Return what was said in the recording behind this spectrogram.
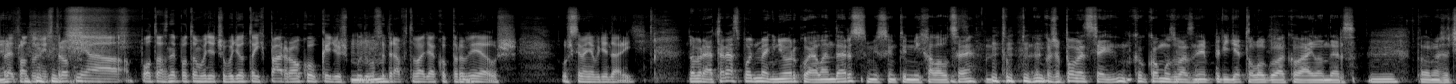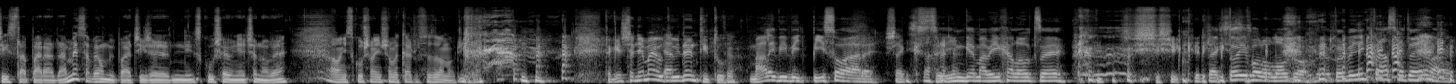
nie? Pred platovými stropmi a otázne potom bude, čo bude od tých pár rokov, keď už budú mm-hmm. musieť draftovať ako prvý a už, už sa mi nebude dariť. Dobre, a teraz poďme k New Yorku Islanders, myslím tým Michalovce. to, akože povedzte, komu z vás nepríde to logo ako Islanders. Mm. Povedzme, že čistá paráda. Mne sa veľmi páči, že skúšajú niečo nové. A oni skúšajú niečo nové každú sezónu. tak ešte nemajú ja, tú identitu. Mali by byť pisoáre, však Ingem a Michalovce. tak to by bolo logo. To by nikto na svete nemal.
